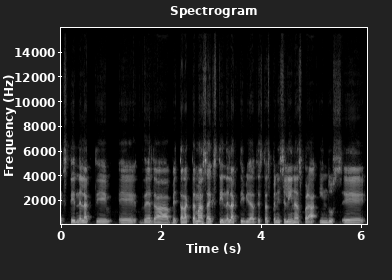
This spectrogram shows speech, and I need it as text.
extiende la eh, beta-lactamasa extiende la actividad de estas penicilinas para, eh,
